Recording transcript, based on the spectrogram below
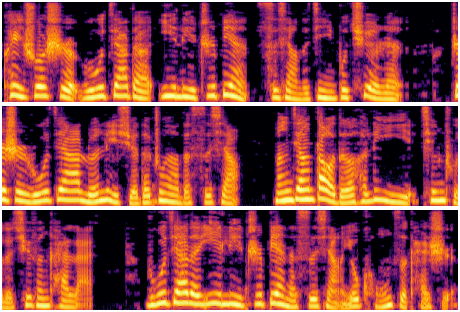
可以说是儒家的义利之辩思想的进一步确认。这是儒家伦理学的重要的思想，能将道德和利益清楚地区分开来。儒家的义利之辩的思想由孔子开始，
